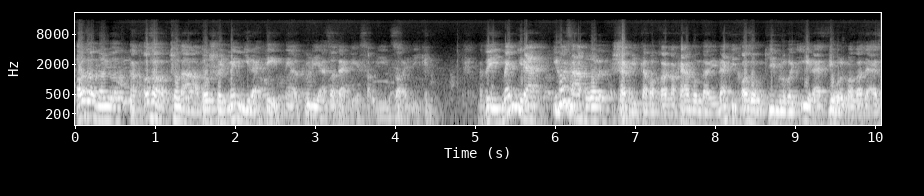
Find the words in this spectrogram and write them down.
az a, nagyon, tehát az a csodálatos, hogy mennyire tét nélküli ez az egész, ami itt zajlik. Tehát, így mennyire igazából semmit nem akarnak elmondani nekik, azon kívül, hogy érezd jól magad ez,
